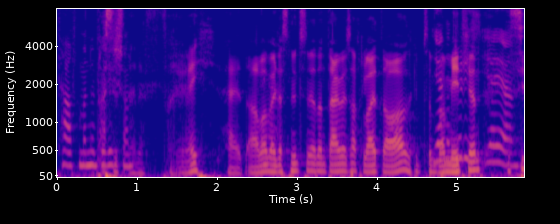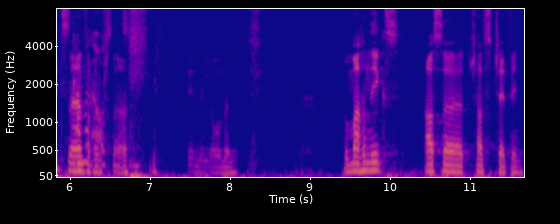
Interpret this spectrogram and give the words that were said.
darf man das natürlich ist schon. eine Frechheit, aber weil das nützen ja dann teilweise auch Leute aus. Da gibt es ein Ja, paar Mädchen, ja, ja, die sitzen das einfach am Strand mit den Melonen und machen nichts. Außer Just Chatting.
